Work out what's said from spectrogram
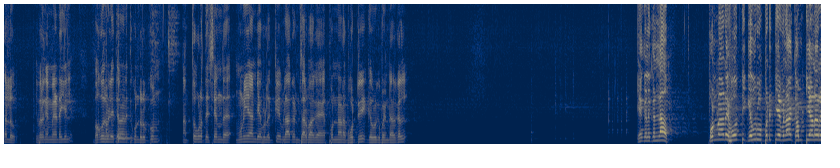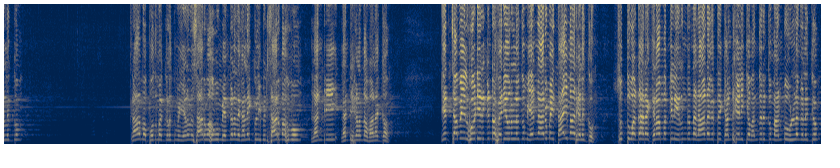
கல்லூர். இவருங்க மேடையில் பகூர்வெளியை தேர்ந்தெடுத்துக் கொண்டிருக்கும் நத்தகுலத்தைச் சேர்ந்த முனியாண்டி அவர்களுக்கு விழாக்கடன் சார்பாக பொன்னாட போற்றி கௌரவிக்கப்படுகின்றார்கள். எங்களுக்கெல்லாம் பொன்னாடை போட்டி கௌரவப்படுத்திய விழா கமிட்டியாளர்களுக்கும் கிராம பொதுமக்களுக்கும் எனது சார்பாகவும் எங்களது கலைக்குழுவின் சார்பாகவும் நன்றி நன்றி கலந்த வணக்கம். இச்சபையில் கூடியிருக்கின்ற பெரியவர்களுக்கும் என் அருமை தாய்மார்களுக்கும் சுத்து வட்டார கிராமத்தில் இருந்த நாடகத்தை கண்டுகளிக்க வந்திருக்கும் அன்பு உள்ளங்களுக்கும்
